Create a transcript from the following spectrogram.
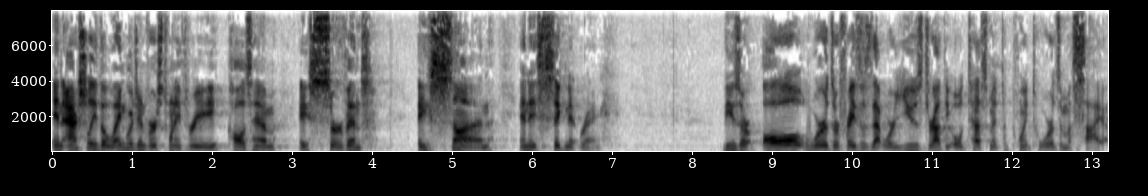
And actually, the language in verse 23 calls him a servant, a son, and a signet ring. These are all words or phrases that were used throughout the Old Testament to point towards a Messiah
